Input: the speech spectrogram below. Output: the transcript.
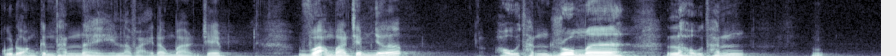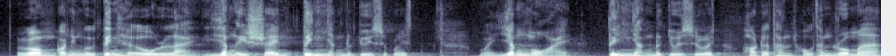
của đoạn kinh thánh này là vậy đó ông bà anh chị em. Và ông bà anh chị em nhớ, hậu thánh Roma là hậu thánh gồm có những người tín hữu là dân Israel tin nhận Đức Chúa Jesus Christ và dân ngoại tin nhận Đức Chúa Jesus Christ họ trở thành hậu thánh Roma.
